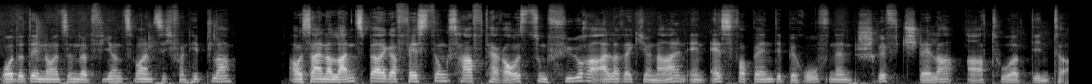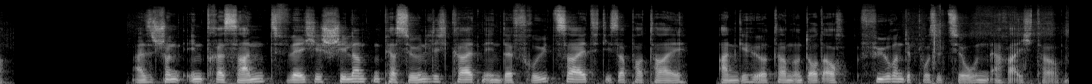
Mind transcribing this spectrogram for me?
oder den 1924 von Hitler aus seiner Landsberger Festungshaft heraus zum Führer aller regionalen NS-Verbände berufenen Schriftsteller Arthur Dinter. Also schon interessant, welche schillernden Persönlichkeiten in der Frühzeit dieser Partei angehört haben und dort auch führende Positionen erreicht haben.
